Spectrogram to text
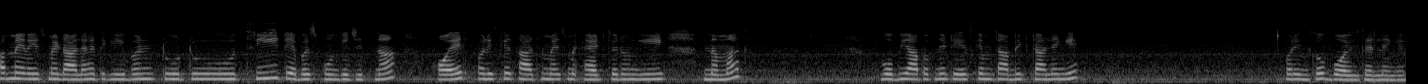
अब मैंने इसमें डाला है तकरीबन टू टू थ्री टेबल स्पून के जितना ऑयल और इसके साथ ही मैं इसमें ऐड करूँगी नमक। वो भी आप अपने टेस्ट के मुताबिक डालेंगे और इनको बॉईल कर लेंगे।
